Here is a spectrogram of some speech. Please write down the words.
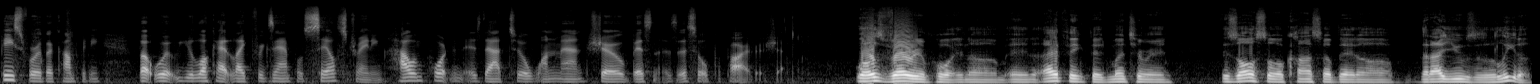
piece for the company. But you look at, like, for example, sales training, how important is that to a one-man show business, a sole proprietorship? Well, it's very important, um, and I think that mentoring is also a concept that uh, that I use as a leader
